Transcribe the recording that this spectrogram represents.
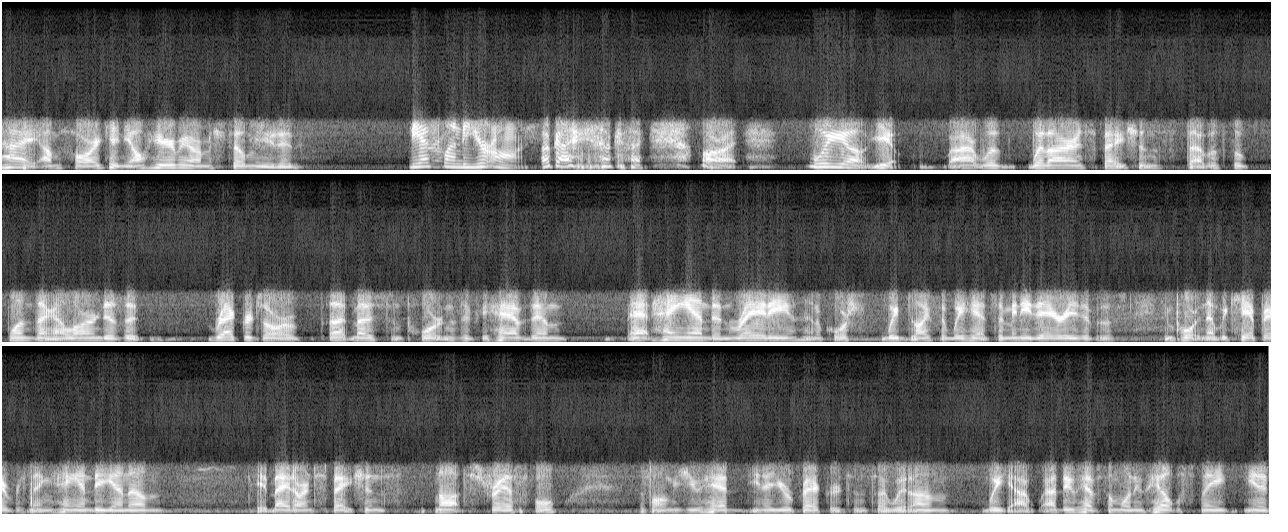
Hey, I'm sorry. Can y'all hear me, or am still muted? Yes, Linda, you're on. Okay, okay, all right. We, uh, yeah, I, with with our inspections, that was the one thing I learned is that records are of utmost importance. If you have them at hand and ready, and of course, we like I said, we had so many dairies, it was important that we kept everything handy, and um, it made our inspections not stressful as long as you had you know your records. And so we, um, we I, I do have someone who helps me, you know,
